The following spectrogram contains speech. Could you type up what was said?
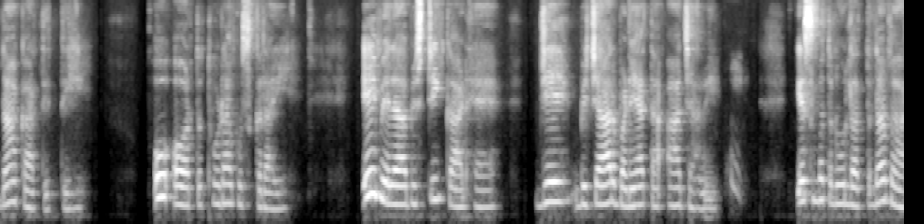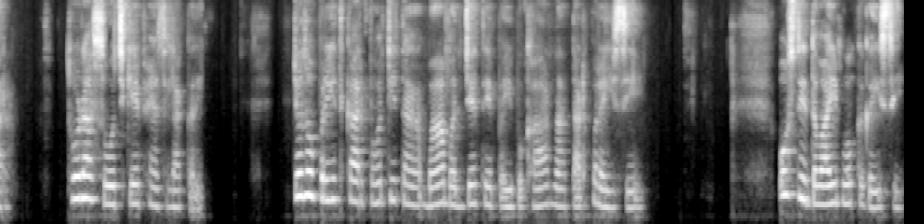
ਨਾ ਕਰ ਦਿੱਤੀ। ਉਹ ਔਰਤ ਥੋੜਾ ਮੁਸਕਰਾਈ, ਇਹ ਮੇਰਾ ਵਿਜ਼ਿਟਿੰਗ ਕਾਰਡ ਹੈ, ਜੇ ਵਿਚਾਰ ਬਣਿਆ ਤਾਂ ਆ ਜਾਵੇ। ਕਿਸਮਤ ਨੂੰ ਲੱਤ ਨਾ ਮਾਰ। ਥੋੜਾ ਸੋਚ ਕੇ ਫੈਸਲਾ ਕਰੀ। ਜਦੋਂ ਪ੍ਰੀਤ ਘਰ ਪਹੁੰਚੀ ਤਾਂ ਮਾਂ ਮੰਜੇ ਤੇ ਪਈ ਬੁਖਾਰ ਨਾਲ ਤੜਪ ਰਹੀ ਸੀ। ਉਸ ਦੀ ਦਵਾਈ ਮੁੱਕ ਗਈ ਸੀ।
